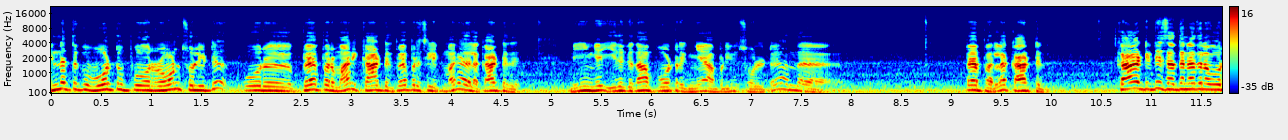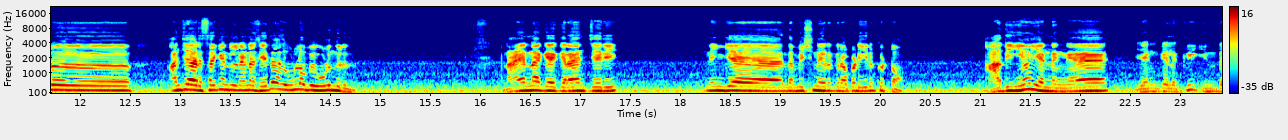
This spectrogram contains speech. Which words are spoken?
என்னத்துக்கு ஓட்டு போடுறோன்னு சொல்லிட்டு ஒரு பேப்பர் மாதிரி காட்டுது. பேப்பர் ஸ்லிப் மாதிரி அதில் காட்டுது. நீங்கள் இதுக்கு தான் போட்டிருக்கீங்க அப்படின்னு சொல்லிட்டு அந்த பேப்பரில் காட்டுது. காட்டிட்டு சத்த நேரத்தில் ஒரு அஞ்சாறு செகண்டில் என்ன செய்யுது அது உள்ளே போய் விழுந்துடுது நான் என்ன கேட்குறேன் சரி. நீங்கள் இந்த மிஷின் இருக்கிறப்படி இருக்கட்டும். அதையும் எண்ணுங்க. எங்களுக்கு இந்த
